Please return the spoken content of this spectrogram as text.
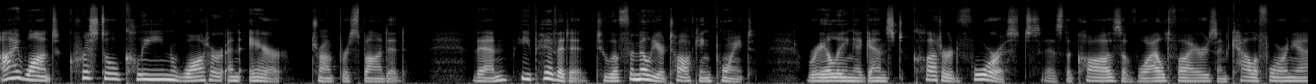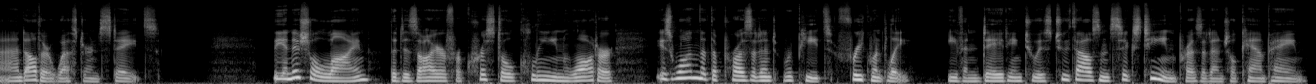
I want crystal clean water and air, Trump responded. Then he pivoted to a familiar talking point, railing against cluttered forests as the cause of wildfires in California and other western states. The initial line, the desire for crystal clean water, is one that the president repeats frequently even dating to his 2016 presidential campaign.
